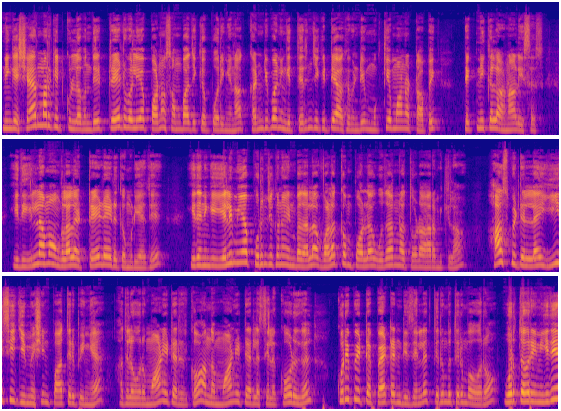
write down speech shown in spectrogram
நீங்கள் ஷேர் மார்க்கெட்டுக்குள்ளே வந்து ட்ரேட் வழியாக பணம் சம்பாதிக்க போகிறீங்கன்னா கண்டிப்பாக நீங்கள் தெரிஞ்சுக்கிட்டே ஆக வேண்டிய முக்கியமான டாபிக் டெக்னிக்கல் அனாலிசஸ் இது இல்லாமல் உங்களால் ட்ரேடே எடுக்க முடியாது. இதை நீங்கள் எளிமையாக புரிஞ்சுக்கணும் என்பதால் வழக்கம் போல் உதாரணத்தோட ஆரம்பிக்கலாம். ஹாஸ்பிட்டலில் இசிஜி மெஷின் பார்த்துருப்பீங்க. அதில் ஒரு மானிட்டர் இருக்கும். அந்த மானிட்டரில் சில கோடுகள் குறிப்பிட்ட பேட்டர்ன் டிசைனில் திரும்ப திரும்ப வரும். ஒருத்தவரின் இதய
